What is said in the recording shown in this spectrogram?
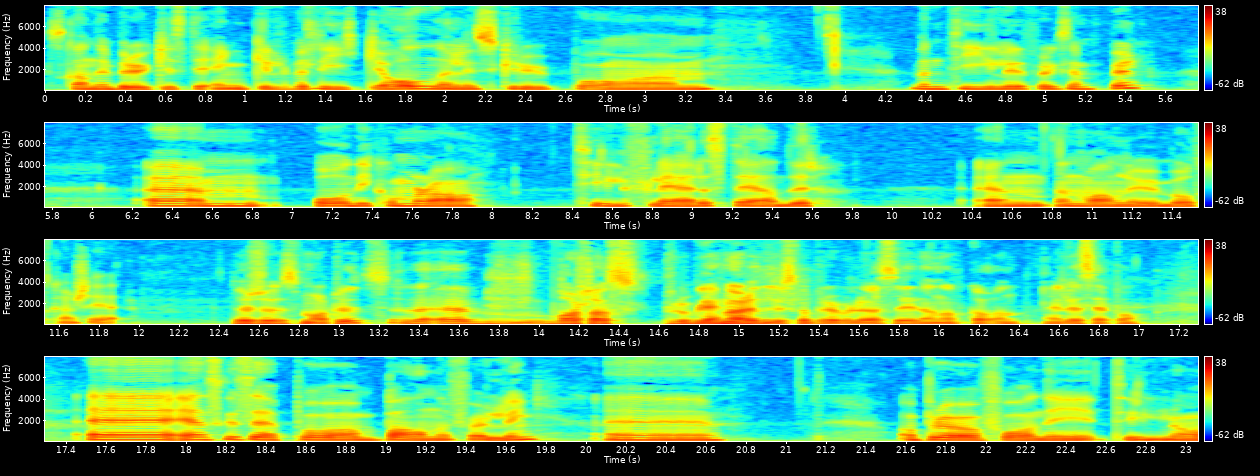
så kan de brukes til enkelt vedlikehold, eller skru på um, ventiler f.eks. Um, og de kommer da til flere steder enn en vanlig ubåt kanskje gjør. Det høres smart ut. Hva slags problem er det du skal prøve å løse i den oppgaven? Eller se på? Eh, jeg skal se på banefølging. Eh, og prøve å få de til å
